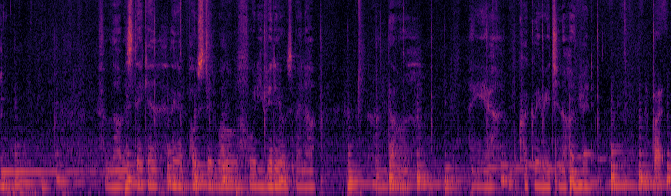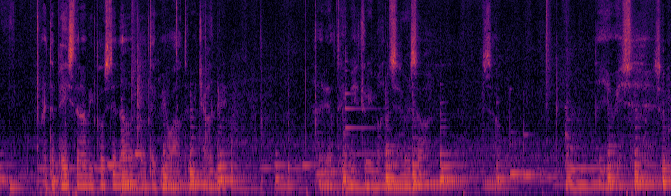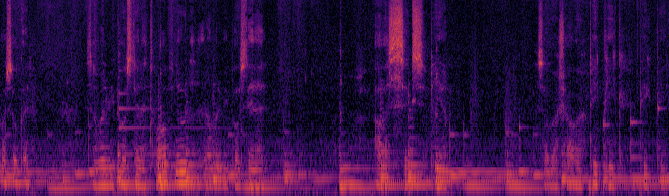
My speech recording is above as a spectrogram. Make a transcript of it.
if I'm not mistaken, I think I've posted well over 40 videos by now. Reaching 100. But at the pace that I'll be posting now, it'll take me a while to reach 100. Maybe it'll take me three months or so. So, anyways, so far so good. So I'm gonna be posting at 12 noon, and I'm gonna be posting at uh, 6 p.m. So rush hour, peak, peak, peak, peak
